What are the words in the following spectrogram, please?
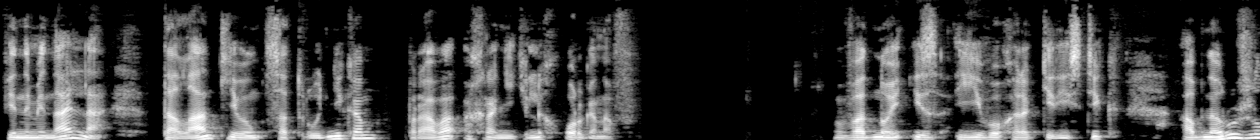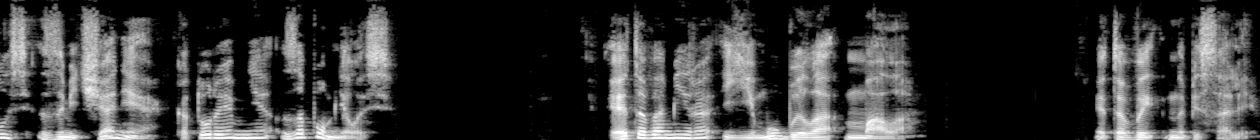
феноменально талантливым сотрудником правоохранительных органов. В одной из его характеристик обнаружилось замечание, которое мне запомнилось. Этого мира ему было мало. Это вы написали.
